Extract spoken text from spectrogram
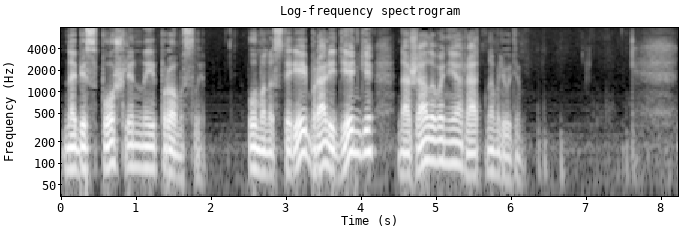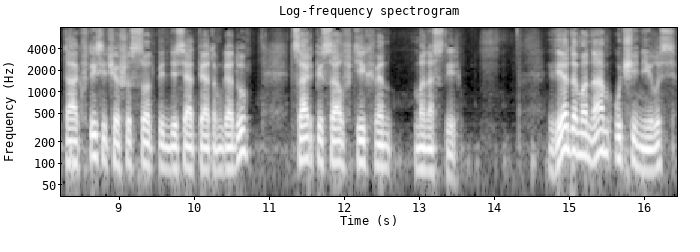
на беспошлинные промыслы. У монастырей брали деньги на жалование ратным людям. Так, в 1655 году царь писал в Тихвин монастырь. «Ведомо нам учинилось,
